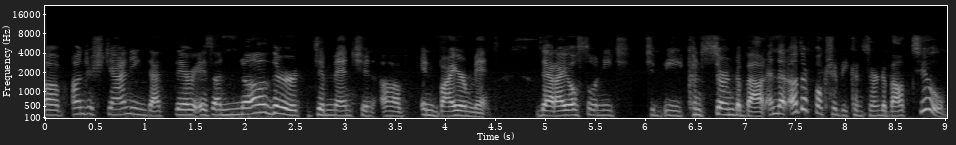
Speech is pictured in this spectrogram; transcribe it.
of understanding that there is another dimension of environment that i also need to be concerned about and that other folks should be concerned about too,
